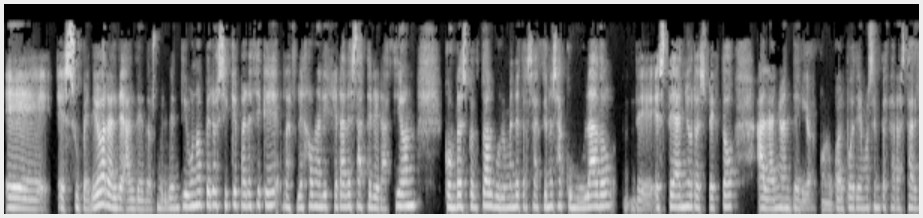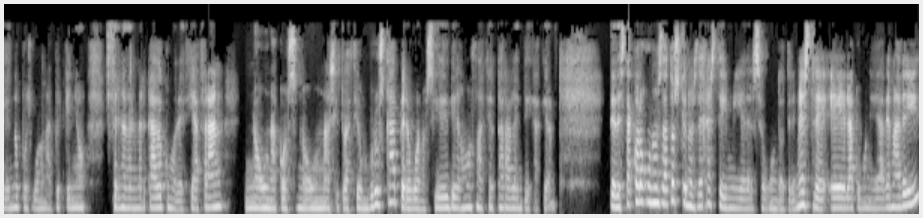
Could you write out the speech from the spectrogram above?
eh, es superior al de, al de 2021, pero sí que parece que refleja una ligera desaceleración con respecto respecto al volumen de transacciones acumulado de este año respecto al año anterior, con lo cual podríamos empezar a estar viendo, pues bueno, un pequeño freno del mercado, como decía Fran, no una cosa, no una situación brusca, pero bueno, sí digamos una cierta ralentización. Te destaco algunos datos que nos deja este IMIE del segundo trimestre. Eh, la Comunidad de Madrid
